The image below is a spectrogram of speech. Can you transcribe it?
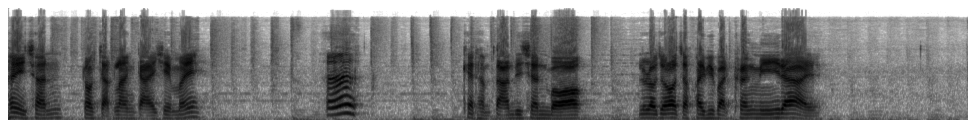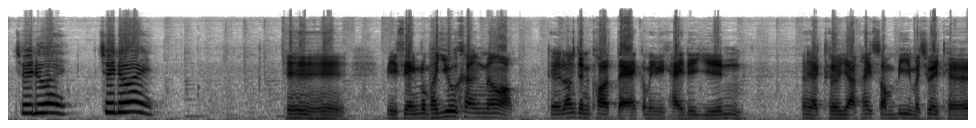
ให้ฉันนอกจากร่างกายใช่ไหมฮะแค่ทำตามที่ฉันบอก แล้วเราจะรอดจากภัยพิบัติครั้งนี้ได้ ช่วยด้วย ช่วยด้วยเฮ้ๆมีเสียงลมพายุข้างนอก เธอร้องจนคอแตกก็ไม่มีใครได้ยินนอกจากเธออยากให้ซอมบี้มาช่วยเธอ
